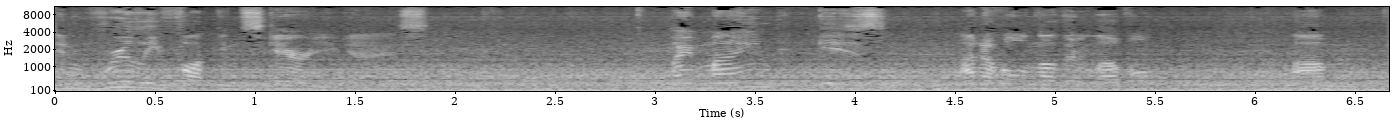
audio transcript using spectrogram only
and really fucking scare you guys. My mind is on a whole nother level. Um,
